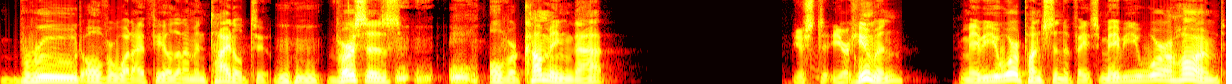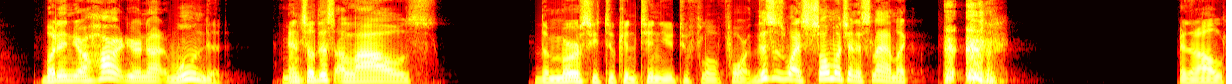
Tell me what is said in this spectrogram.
brood over what I feel that I'm entitled to mm-hmm. versus overcoming that. You're, st- you're human. Maybe you were punched in the face. Maybe you were harmed, but in your heart, you're not wounded. And so this allows the mercy to continue to flow forth. This is why so much in Islam, like, and then I'll,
